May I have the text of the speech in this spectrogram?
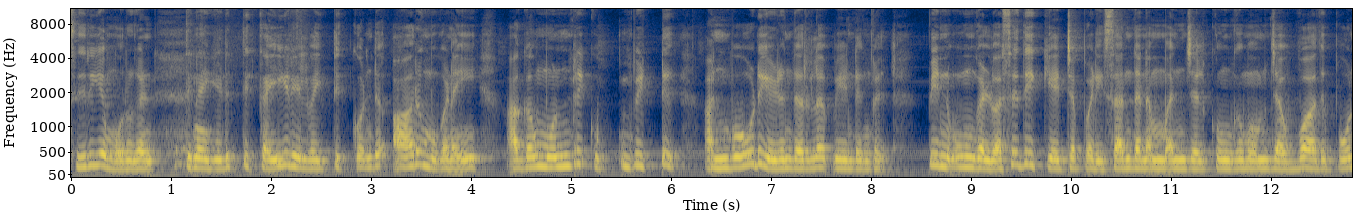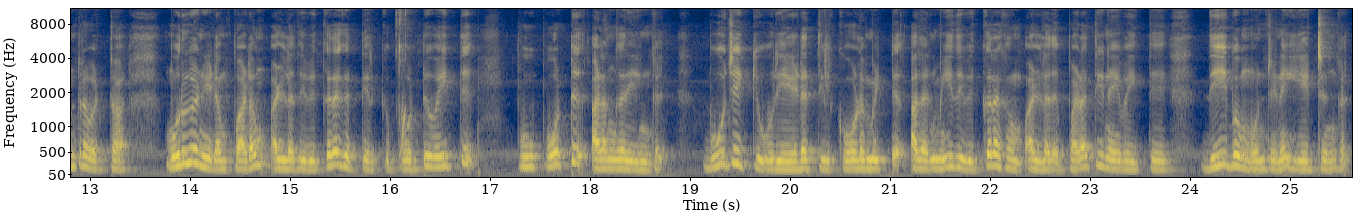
சிறிய முருகன் தினை எடுத்து கைகளில் வைத்து கொண்டு ஆறுமுகனை அகமொன்றி கும்பிட்டு அன்போடு எழுந்தருள வேண்டுங்கள். பின் உங்கள் வசதிக்கேற்றபடி சந்தனம் மஞ்சள் குங்குமம் ஜவ்வாது போன்றவற்றால் முருகனிடம் படம் அல்லது விக்கிரகத்திற்கு போட்டு வைத்து பூ போட்டு அலங்கரியுங்கள். பூஜைக்கு உரிய இடத்தில் கோலமிட்டு அதன் மீது விக்கிரகம் அல்லது படத்தினை வைத்து தீபம் ஒன்றினை ஏற்றுங்கள்.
